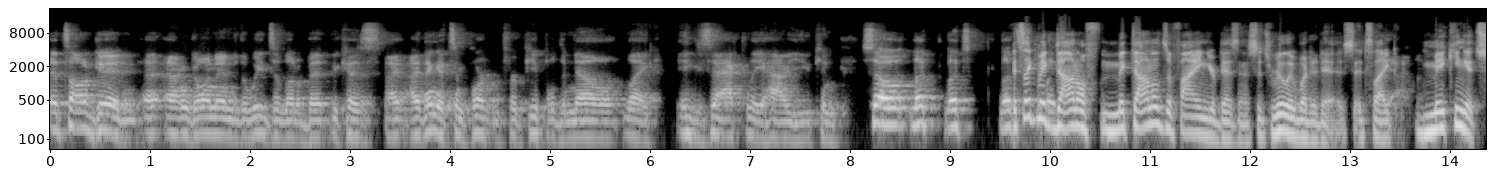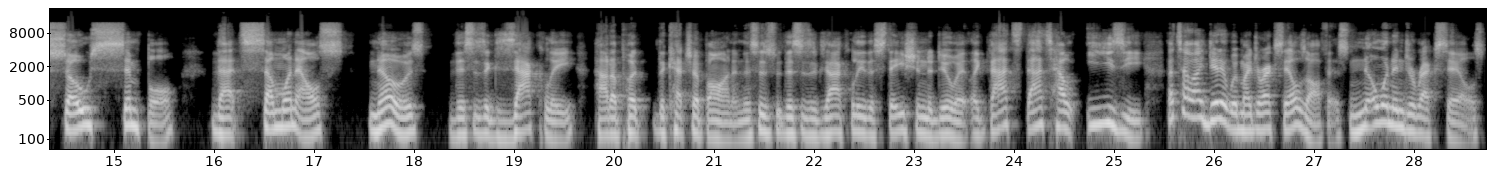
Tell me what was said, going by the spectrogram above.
it's all good. Uh, I'm going into the weeds a little bit because I, I think it's important for people to know like exactly how you can. So let let's Let's, it's like McDonald's McDonald'sifying your business. It's really what it is. It's like yeah. making it so simple that someone else knows this is exactly how to put the ketchup on and this is this is exactly the station to do it. Like that's that's how easy that's how i did it with my direct sales office. No one in direct sales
